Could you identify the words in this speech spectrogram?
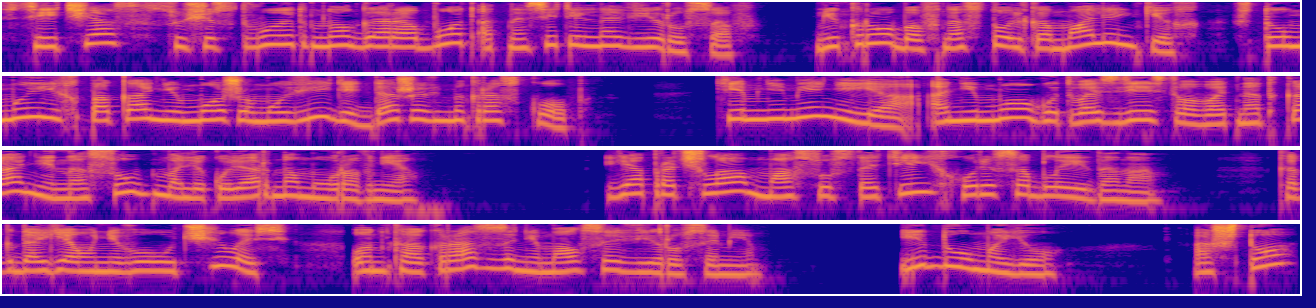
Сейчас существует много работ относительно вирусов. Микробов настолько маленьких, что мы их пока не можем увидеть даже в микроскоп. Тем не менее, они могут воздействовать на ткани на субмолекулярном уровне. Я прочла массу статей Хориса Блейдена. Когда я у него училась, он как раз занимался вирусами. И думаю, а что,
